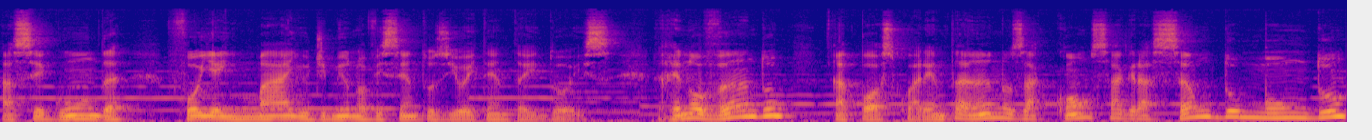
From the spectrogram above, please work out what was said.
A segunda foi em maio de 1982, renovando, após 40 anos, a consagração do mundo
